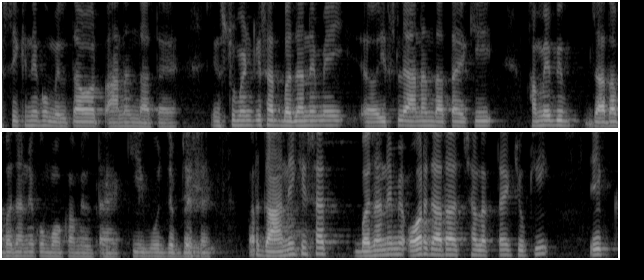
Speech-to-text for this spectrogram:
सीखने को मिलता है और आनंद आता है। इंस्ट्रूमेंट के साथ बजाने में इसलिए आनंद आता है कि हमें भी ज़्यादा बजाने को मौका मिलता है कि वो जब। जैसे पर गाने के साथ बजाने में और ज़्यादा अच्छा लगता है क्योंकि एक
